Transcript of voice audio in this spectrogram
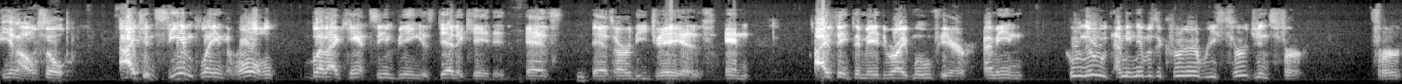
you know, so I can see him playing the role, but I can't see him being as dedicated as as RDJ is, and I think they made the right move here. I mean, who knew? I mean, it was a career resurgence for for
